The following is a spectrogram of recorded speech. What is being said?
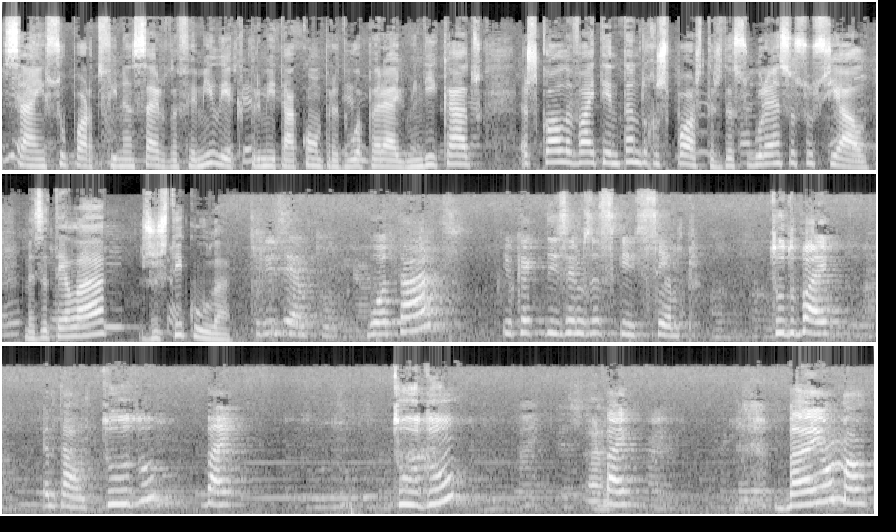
Sem suporte financeiro da família que permita a compra do aparelho indicado, a escola vai tentando respostas da segurança social, mas até lá gesticula. Por exemplo, boa tarde, e o que é que dizemos a seguir? Sempre. Tudo bem. Então, tudo bem. Tudo bem. Bem ou mal?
